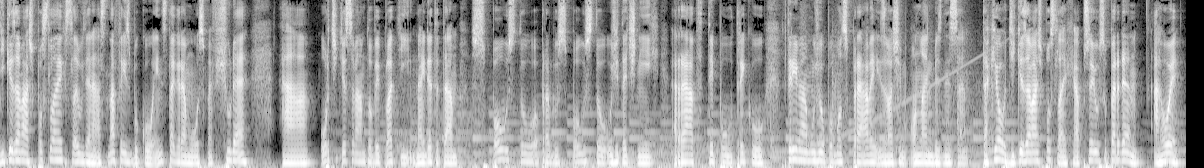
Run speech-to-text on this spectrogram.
Díky za váš poslech, sledujte nás na Facebooku, Instagramu, jsme všude a určitě se vám to vyplatí. Najdete tam spoustu, opravdu spoustu užitečných rád, typů, triků, který vám můžou pomoct právě i s vaším online biznesem. Tak jo, díky za váš poslech a přeju super den. Ahoj!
